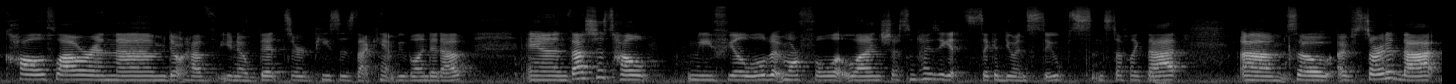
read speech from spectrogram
cauliflower in them, don't have, you know, bits or pieces that can't be blended up. And that's just helped me feel a little bit more full at lunch. Sometimes you get sick of doing soups and stuff like that. Um, so I've started that.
